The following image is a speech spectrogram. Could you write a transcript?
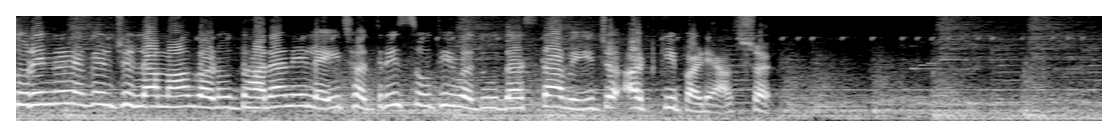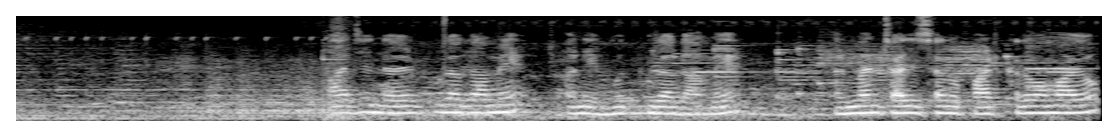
સુરેન્દ્રનગર જિલ્લામાં ગણોદધારાને લઈ છત્રીસોથી વધુ દસ્તાવેજ અટકી પડ્યા છે. આજે નારાયણપુરા ગામે અને હિંમતપુરા ગામે હનુમાન ચાલીસાનો પાઠ કરવામાં આવ્યો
